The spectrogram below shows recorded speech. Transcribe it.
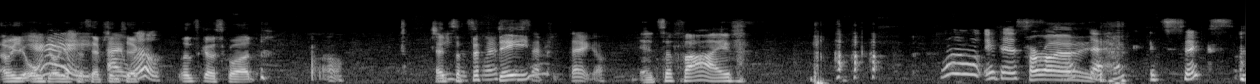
Are we all doing a perception I check? will. Let's go, squad. Oh. It's a Jesus, 15. There you go. It's a five. Well, it is. Hooray. What the heck? It's six.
